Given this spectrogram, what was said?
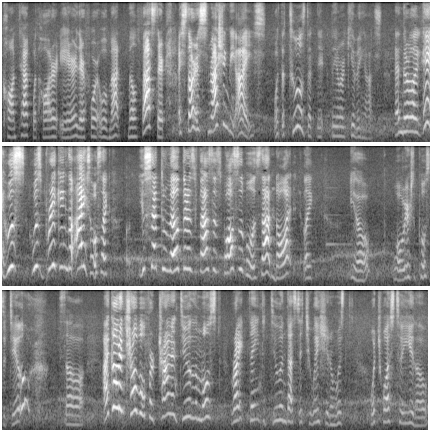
contact with hotter air, therefore it will melt faster. I started smashing the ice with the tools that they, they were giving us. And they were like, hey, who's who's breaking the ice? I was like, "Uh, you said to melt it as fast as possible. Is that not like, you know, what we're supposed to do? So I got in trouble for trying to do the most right thing to do in that situation, which, which was to, you know,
